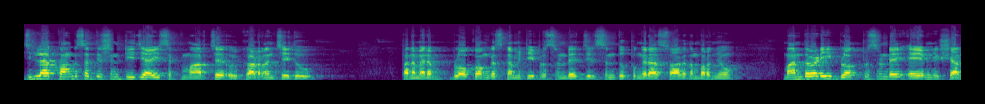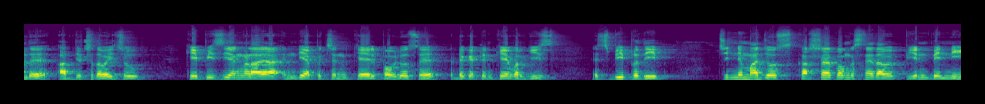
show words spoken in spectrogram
ജില്ലാ കോൺഗ്രസ് അധ്യക്ഷൻ ടി ജെ ഐസക് മാർച്ച് ഉദ്ഘാടനം ചെയ്തു. Panamaram block Congress committee president Jilson Thuppunkara സ്വാഗതം പറഞ്ഞു. Mananthavady block president A M Nishanth അധ്യക്ഷത വഹിച്ചു. കെ പി സി അംഗങ്ങളായ N D Appachan K L Paulose advocate K Varghese H B Pradeep Chinnamma Jose കർഷക കോൺഗ്രസ് നേതാവ് P N Benny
